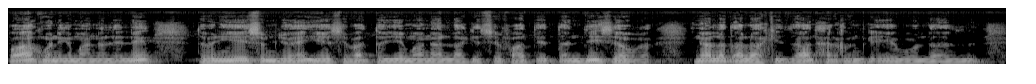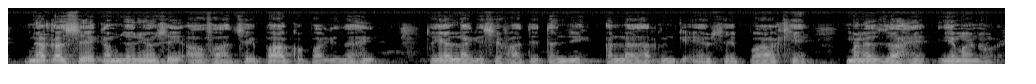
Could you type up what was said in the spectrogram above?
پاک ہونے کے معنی لے لیں، تو پھر یہ سم جو ہے، یہ صفات تو یہ معنی اللہ کے صفات تنظیم سے ہوگا۔ نہ اللہ تعالیٰ کی ذات ہر قسم کے عیب و نقص سے، کمزوریوں سے، آفات سے پاک و پاکزہ ہے تو یہ اللہ کے صفات تنظیم اللہ ہر قسم کے عیب سے پاک ہے، منزہ ہے، یہ معنی ہوگا۔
